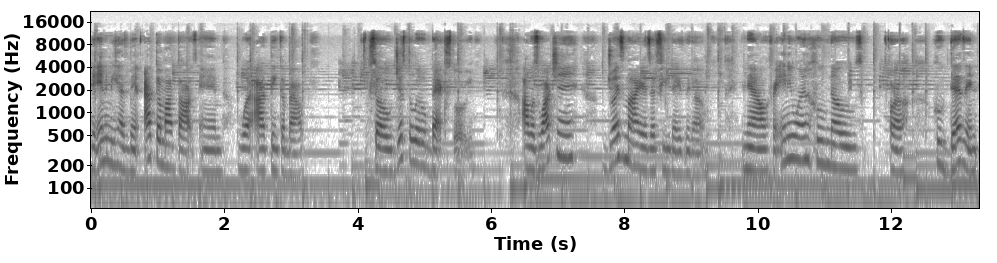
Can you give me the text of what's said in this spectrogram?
the enemy has been after my thoughts and what I think about. So, just a little backstory. I was watching Joyce Myers a few days ago. Now, for anyone who knows or who doesn't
